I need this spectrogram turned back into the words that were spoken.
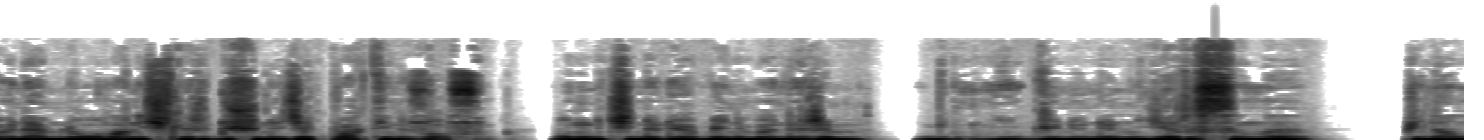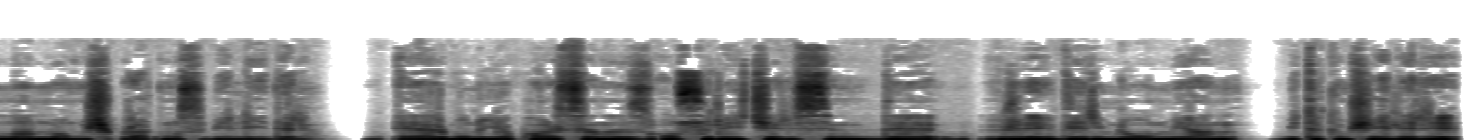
önemli olan işleri düşünecek vaktiniz olsun. Bunun için de diyor benim önerim gününün yarısını planlanmamış bırakması bir liderin. Eğer bunu yaparsanız o süre içerisinde verimli olmayan bir takım şeyleri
